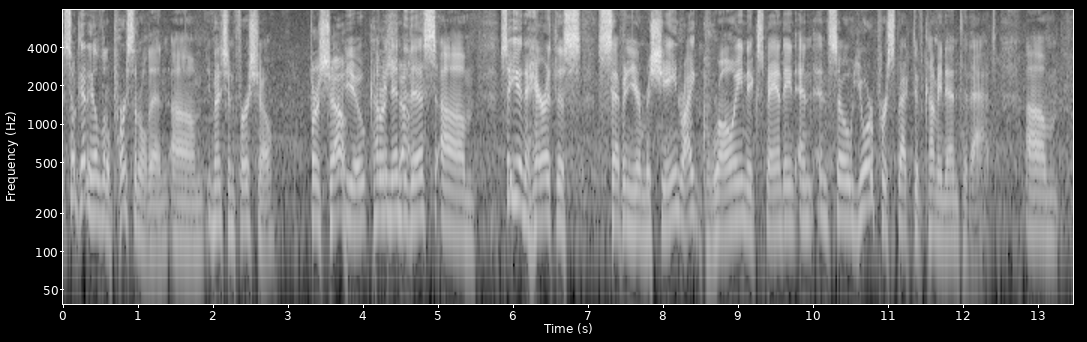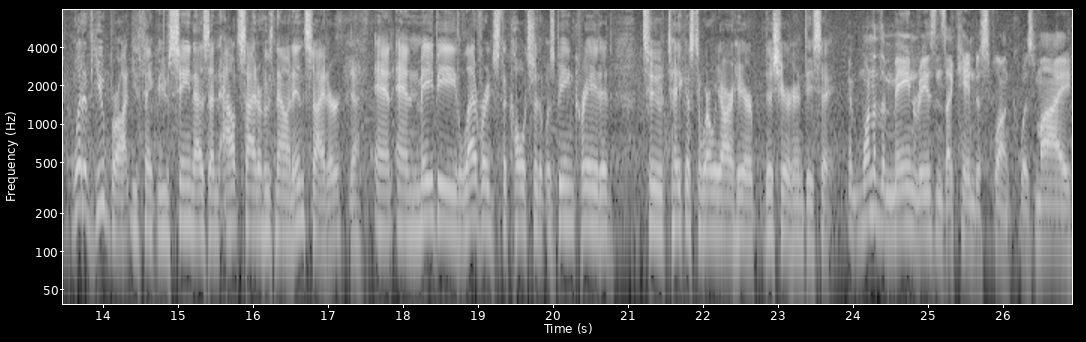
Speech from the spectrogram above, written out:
So getting a little personal then, um, you mentioned first show, First show. you coming First into show. this. Um, so you inherit this seven-year machine, right? Growing, expanding, and, and so your perspective coming into that. Um, what have you brought, you think, you've seen as an outsider who's now an insider, Yeah. and, and maybe leverage the culture that was being created to take us to where we are here this year here in DC? And one of the main reasons I came to Splunk was my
